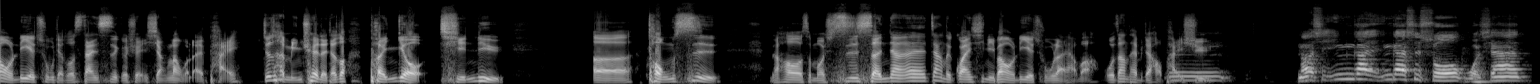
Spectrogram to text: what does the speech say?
帮我列出叫做三四个选项让我来排？就是很明确的，叫做朋友、情侣、呃同事，然后什么师生这样呃这样的关系，你帮我列出来好不好？我这样才比较好排序。嗯、没关系，应该应该是说，我现在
